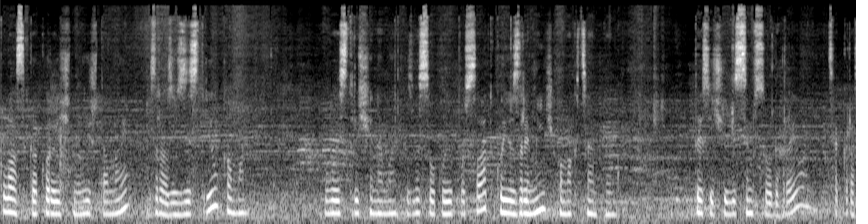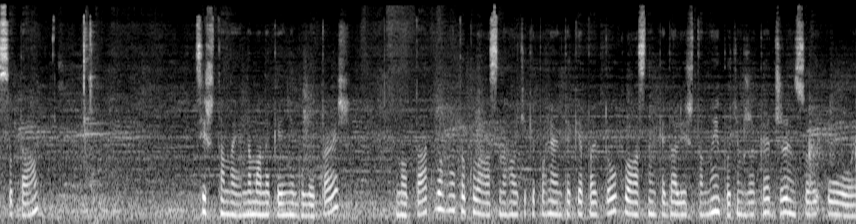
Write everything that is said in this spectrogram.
Класика коричневі штани, зразу зі стрілками, вистріченими, з високою посадкою, з ремінчиком акцентним. 1800 гривень. Це красота. Ці штани на манекені були теж. Ну так багато класного. Тільки погляньте, яке пальто класненьке, далі штани, потім жакет джинсовий. Ой.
